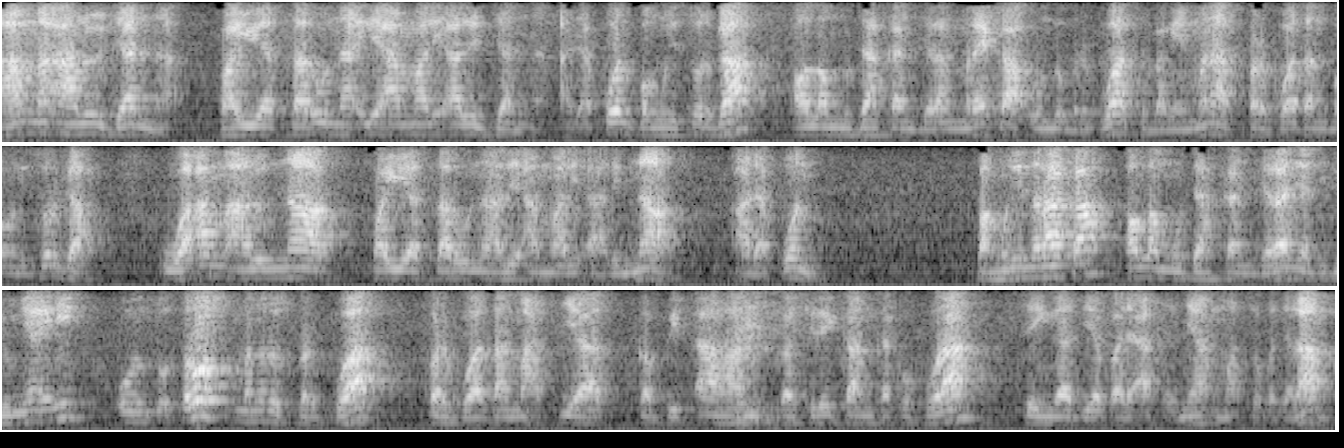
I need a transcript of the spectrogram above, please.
Amma ahlul jannah fayyassaruna ili amali ahli jannah. Adapun penghuni surga, Allah mudahkan jalan mereka untuk berbuat sebagaimana perbuatan penghuni surga. Wa amma ahlun nar fayyassaruna li amali ahli nar. Adapun penghuni neraka, Allah mudahkan jalannya di dunia ini untuk terus menerus berbuat perbuatan maksiat, kebid'ahan, kesyirikan, kekufuran sehingga dia pada akhirnya masuk ke dalam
